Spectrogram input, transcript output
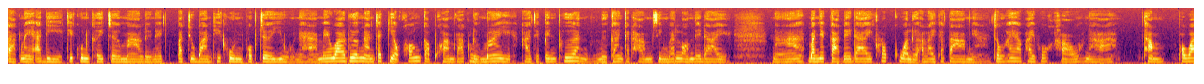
จากในอดีตที่คุณเคยเจอมา หรือในปัจจุบันที่คุณพบเจออยู่นะคะไม่ว่าเรื่องนั้นจะเกี่ยวข้องกับความรักหรือไม่ อาจจะเป็นเพื่อนหรือการกระทำสิ่งแวดล้อมใด ๆ นะบรรยากาศใด ๆ ครอบครัวหรืออะไรก็ตามเนี่ย จงให้อภัยพวกเขานะคะทำ เพราะว่า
